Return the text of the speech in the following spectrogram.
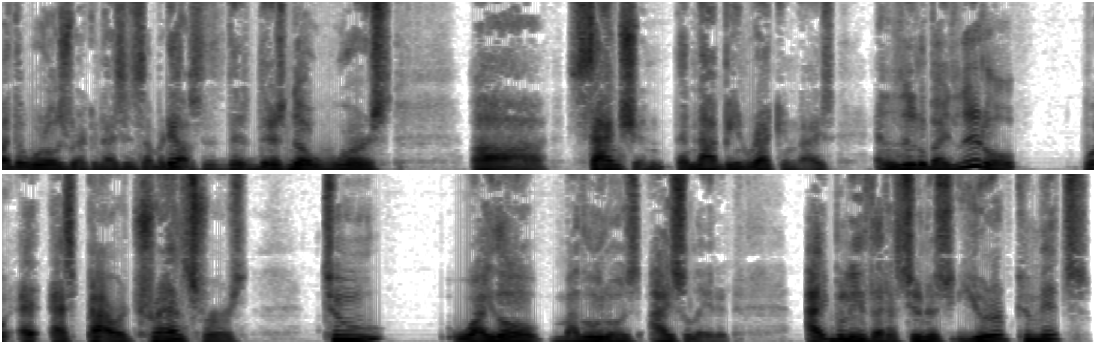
but the world is recognizing somebody else. there's no worse uh, sanction than not being recognized. And little by little, as power transfers to Guaido, Maduro is isolated. I believe that as soon as Europe commits,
